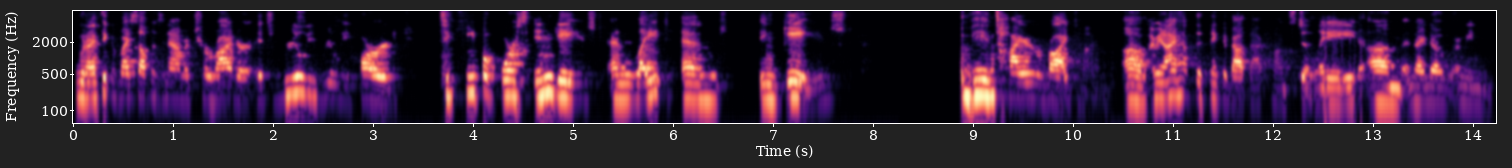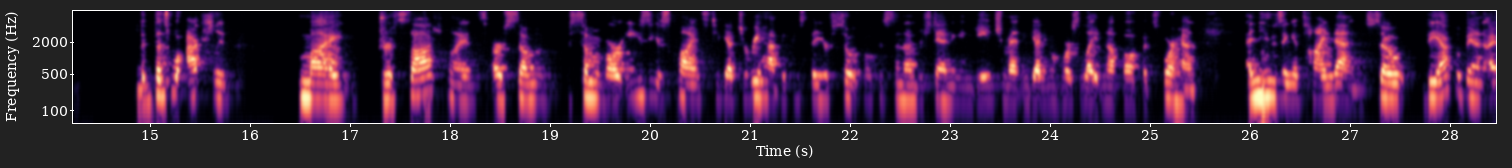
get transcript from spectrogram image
when I think of myself as an amateur rider, it's really really hard to keep a horse engaged and light and engaged the entire ride time. Um, I mean, I have to think about that constantly. Um, and I know, I mean, that's what actually my dressage clients are some of some of our easiest clients to get to rehab because they are so focused on understanding engagement and getting a horse lighten up off its forehand and using its hind end. So the Equiband, I,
